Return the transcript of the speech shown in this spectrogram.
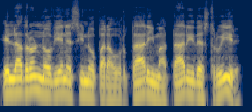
El ladrón no viene sino para hurtar y matar y destruir.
